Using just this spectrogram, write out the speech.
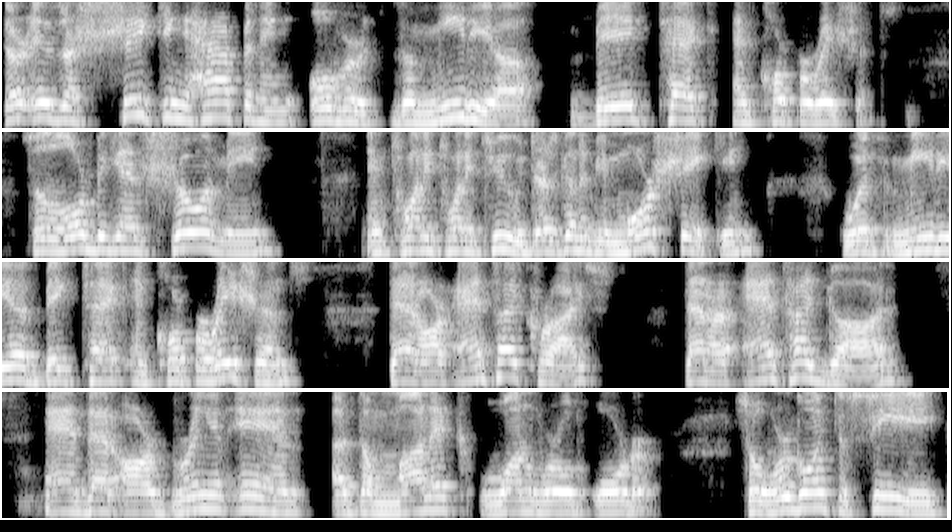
there is a shaking happening over the media, big tech and corporations. So the Lord began showing me in 2022, there's going to be more shaking with media, big tech, and corporations that are anti-Christ, that are anti-God, and that are bringing in a demonic one world order. So we're going to see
